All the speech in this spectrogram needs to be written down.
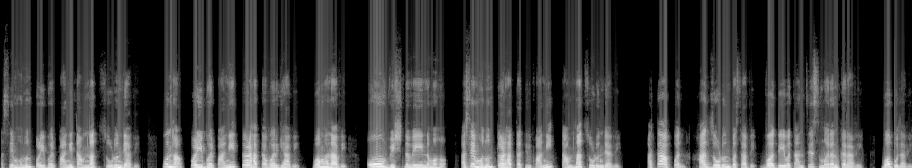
असे म्हणून पळीभर पाणी तामणात सोडून द्यावे. पुन्हा पळीभर पाणी तळ हातावर घ्यावे व म्हणावे ओम विष्णवे नमः असे म्हणून तळ हातातील पाणी तामणात सोडून द्यावे. आता आपण हात जोडून बसावे व देवतांचे स्मरण करावे व बोलावे.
